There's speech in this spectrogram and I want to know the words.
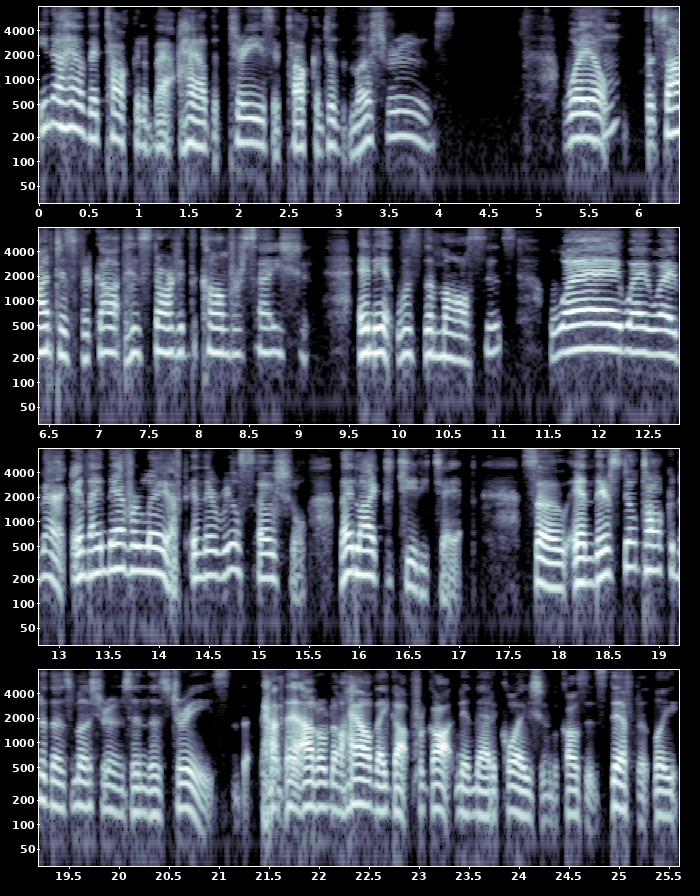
You know how they're talking about how the trees are talking to the mushrooms? Well, hmm the scientists forgot who started the conversation, and it was the mosses way, way, way back. And they never left, and they're real social. They like to chitty chat. So, and they're still talking to those mushrooms in those trees. I don't know how they got forgotten in that equation because it's definitely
